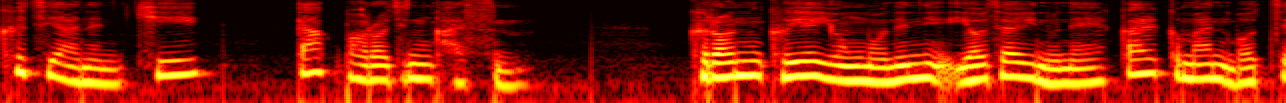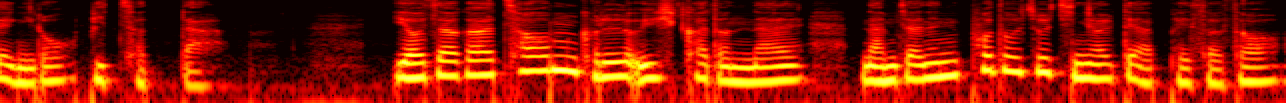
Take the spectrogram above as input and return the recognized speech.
크지 않은 키, 딱 벌어진 가슴. 그런 그의 용모는 여자의 눈에 깔끔한 멋쟁이로 비쳤다. 여자가 처음 그를 의식하던 날 남자는 포도주 진열대 앞에 서서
